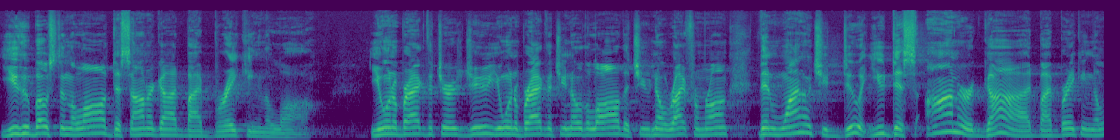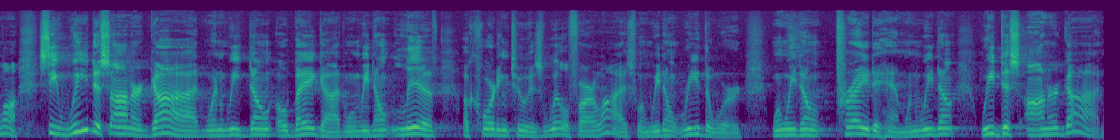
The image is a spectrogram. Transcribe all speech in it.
You who boast in the law dishonor God by breaking the law. You want to brag that you're a Jew? You want to brag that you know the law, that you know right from wrong? Then why don't you do it? You dishonor God by breaking the law. See, we dishonor God when we don't obey God, when we don't live according to his will for our lives, when we don't read the word, when we don't pray to him, when we don't we dishonor God.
